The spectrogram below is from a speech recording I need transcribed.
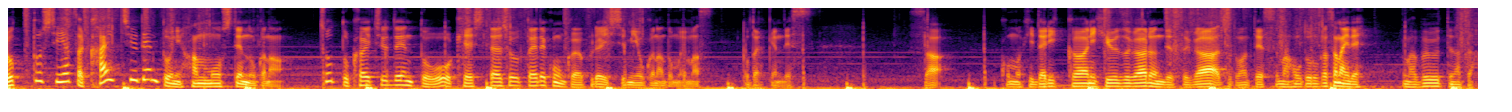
ひょっとしてやつは懐中電灯に反応してんのかな？ちょっと懐中電灯を消した状態で今回はプレイしてみようかなと思います。おたけんです。さあこの左側にヒューズがあるんですがちょっと待ってスマホ驚かさないで。今ブーってなった。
